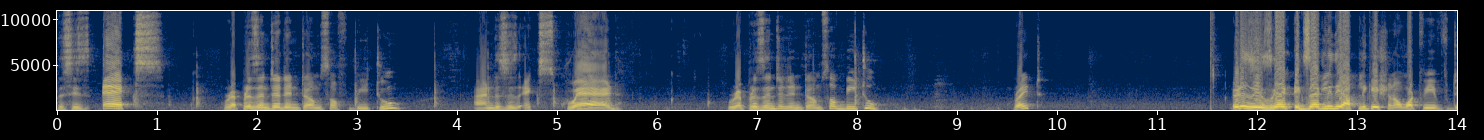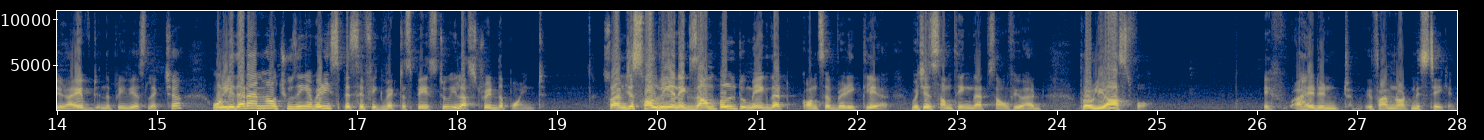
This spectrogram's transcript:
this is x represented in terms of B2 and this is x squared represented in terms of B2, right. It is exa exactly the application of what we have derived in the previous lecture, only that I am now choosing a very specific vector space to illustrate the point. So I am just solving an example to make that concept very clear, which is something that some of you had probably asked for if I didn't, if I'm not mistaken.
